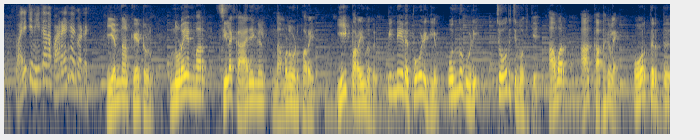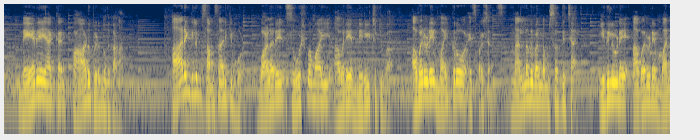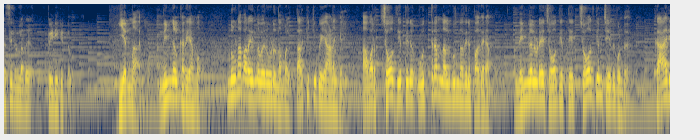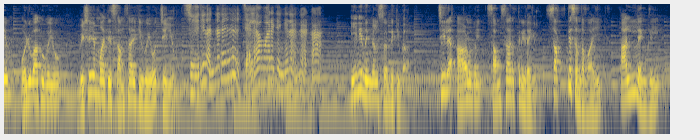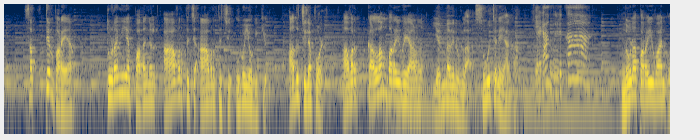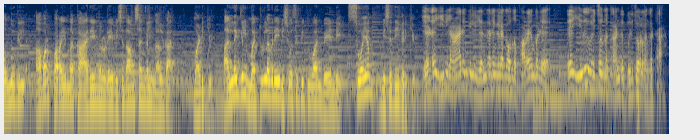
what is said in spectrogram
എന്നാൽ കേട്ടോളൂ. നുണയന്മാർ ചില കാര്യങ്ങൾ നമ്മളോട് പറയും. ഈ പറയുന്നത് പിന്നീട് എപ്പോഴെങ്കിലും ഒന്നുകൂടി ചോദിച്ചു നോക്കിക്കേ. അവർ ആ കഥകളെ ഓർത്തെടുത്ത് നേരെയാക്കാൻ പാടുപെടുന്നത് കാണാം. ആരെങ്കിലും സംസാരിക്കുമ്പോൾ വളരെ സൂക്ഷ്മമായി അവരെ നിരീക്ഷിക്കുക. അവരുടെ മൈക്രോ എക്സ്പ്രഷൻസ് നല്ലത് വേണം ശ്രദ്ധിച്ചാൽ ഇതിലൂടെ അവരുടെ മനസ്സിലുള്ളത് പിടികിട്ടും. എന്നാൽ നിങ്ങൾക്കറിയാമോ? നുണ പറയുന്നവരോട് നമ്മൾ തർക്കിക്കുകയാണെങ്കിൽ അവർ ചോദ്യത്തിന് ഉത്തരം നൽകുന്നതിന് പകരം നിങ്ങളുടെ ചോദ്യത്തെ ചോദ്യം ചെയ്തുകൊണ്ട് കാര്യം ഒഴിവാക്കുകയോ വിഷയം മാറ്റി സംസാരിക്കുകയോ ചെയ്യും. ഇനി നിങ്ങൾ ശ്രദ്ധിക്കുക. ചില ആളുകൾ സംസാരത്തിനിടയിൽ സത്യസന്ധമായി അല്ലെങ്കിൽ സത്യം പറയാം തുടങ്ങിയ പദങ്ങൾ ആവർത്തിച്ച് ആവർത്തിച്ച് ഉപയോഗിക്കും. അത് ചിലപ്പോൾ അവർ കള്ളം പറയുകയാണ് എന്നതിനുള്ള സൂചനയാകാം. എടാ മിടുക്കാ. നുണ പറയുവാൻ ഒന്നുകിൽ അവർ പറയുന്ന കാര്യങ്ങളുടെ വിശദാംശങ്ങൾ നൽകാൻ മടിക്കും. അല്ലെങ്കിൽ മറ്റുള്ളവരെ വിശ്വസിപ്പിക്കുവാൻ വേണ്ടി സ്വയം വിശദീകരിക്കും. എടാ ഇനി ആരെങ്കിലും എന്തെങ്കിലുമൊക്കെ ഒന്ന് പറയുമ്പോഴേ ഇത് വെച്ചൊന്ന് കണ്ടുപിടിച്ചോളാം കേട്ടാ.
